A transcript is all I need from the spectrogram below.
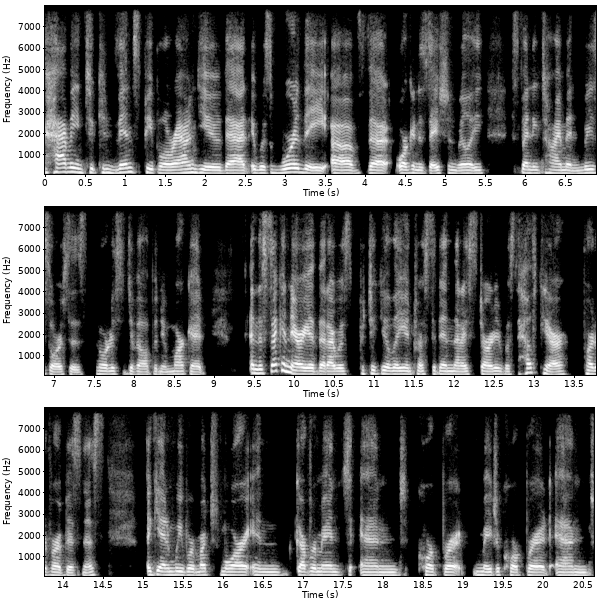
having to convince people around you that it was worthy of the organization really spending time and resources in order to develop a new market. And the second area that I was particularly interested in that I started was the healthcare part of our business. Again, we were much more in government and corporate, major corporate and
